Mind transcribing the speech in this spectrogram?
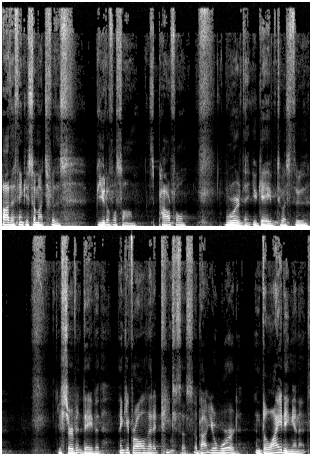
Father, thank you so much for this beautiful psalm, this powerful word that you gave to us through your servant David. Thank you for all that it teaches us about your word and delighting in it.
